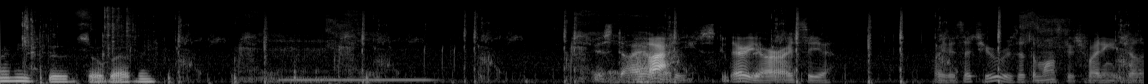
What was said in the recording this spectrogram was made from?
I need food so badly. Just die Aha! already. Stupid There you are. I see you. Wait, is that you or is that the monsters fighting each other?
